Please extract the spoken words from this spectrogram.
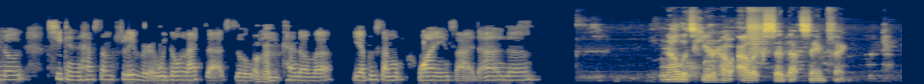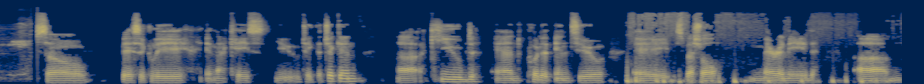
know chicken have some flavor. We don't like that, so Okay. you kind of uh, yeah put some wine inside and uh, Now let's hear how Alex said that same thing. So basically, in that case, you take the chicken, uh, cubed, and put it into a special marinade. Um,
